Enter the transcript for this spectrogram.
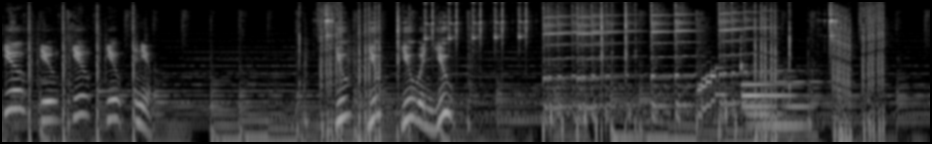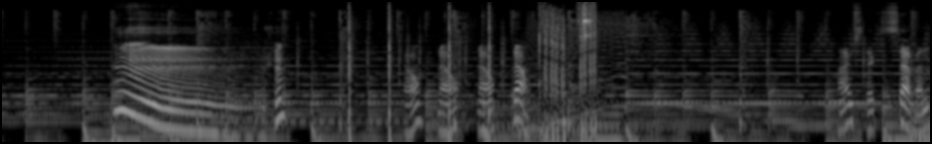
You, you, you, you, and you. You, you, you, and you. Hmm. No, no, no, no. Five, six, seven.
